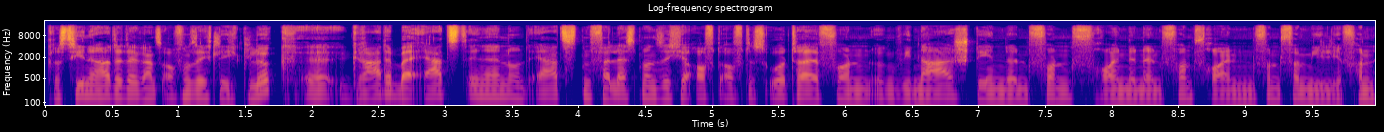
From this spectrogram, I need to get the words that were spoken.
Christine hatte da ganz offensichtlich Glück. Äh, gerade bei Ärztinnen und Ärzten verlässt man sich ja oft auf das Urteil von irgendwie Nahestehenden, von Freundinnen, von Freunden, von Familie, von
